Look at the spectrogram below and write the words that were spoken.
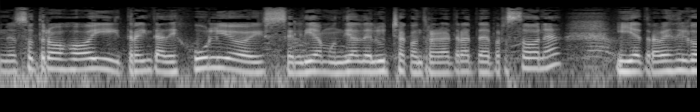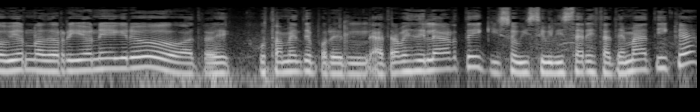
Nosotros hoy, 30 de julio, es el Día Mundial de Lucha contra la Trata de Personas. Y a través del gobierno de Río Negro, a través, justamente por el, a través del arte, quiso visibilizar esta temática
